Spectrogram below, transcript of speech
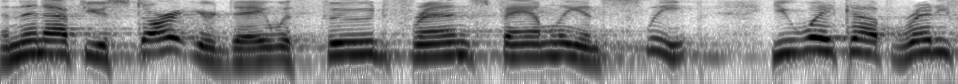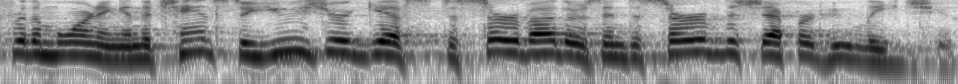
And then after you start your day with food, friends, family, and sleep, you wake up ready for the morning and the chance to use your gifts to serve others and to serve the shepherd who leads you.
